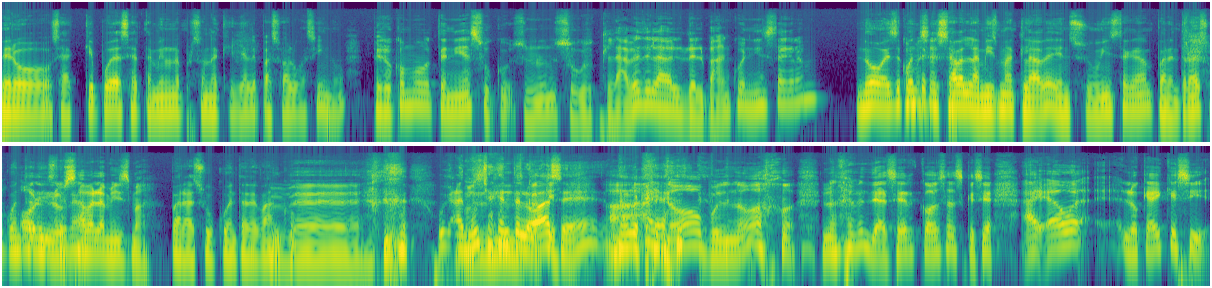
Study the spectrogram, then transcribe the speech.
Pero, o sea, ¿qué puede hacer también una persona que ya le pasó algo así, no? Pero ¿cómo tenía su, su, clave de la, del banco en Instagram? No, es de cuenta que usaba la misma clave en su Instagram para entrar a su cuenta ¿O de Instagram. lo usaba la misma? Para su cuenta de banco. Uy, pues, mucha gente lo hace, ¿eh? No, pues no. No deben de hacer cosas que sea. Lo que hay que sí,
